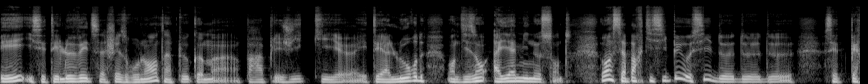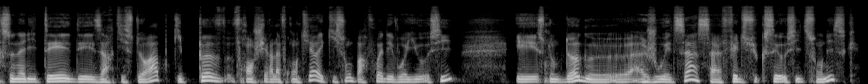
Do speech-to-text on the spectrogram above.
et il s'était levé de sa chaise roulante, un peu comme un paraplégique qui euh, était à Lourdes, en disant I am innocent. Bon, ça participait aussi de, de cette personnalité des artistes rap qui peuvent franchir la frontière et qui sont parfois des voyous aussi. Et Snoop Dogg a joué de ça, ça a fait le succès aussi de son disque.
